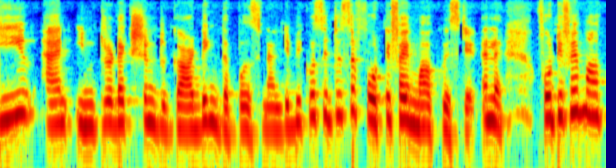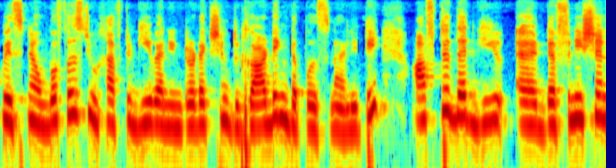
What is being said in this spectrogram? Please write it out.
ഗീവ് ആൻ ഇൻട്രൊഡക്ഷൻ റിഗാർഡിംഗ് ദ പേഴ്സണാലിറ്റി ബിക്കോസ് ഇറ്റ് ഇസ് എ ഫോർട്ടി ഫൈവ് മാർക്ക് ക്വസ്റ്റ്യൻ അല്ലേ ഫോർട്ടി ഫൈവ് മാർക്ക് ക്വസ്റ്റ്യൻ ആകുമ്പോൾ ഫസ്റ്റ് യു ഹാവ് ടു ഗീവ് ആൻ ഇൻട്രൊഡക്ഷൻ റിഗാർഡിംഗ് ദ പേഴ്സണാലിറ്റി ആഫ്റ്റർ ദാറ്റ് ഗീവ് ഡെഫിനിഷൻ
